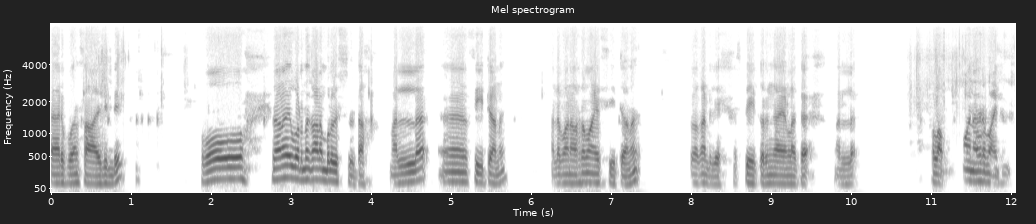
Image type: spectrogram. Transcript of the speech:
കയറി പോകാൻ സാധ്യതയുണ്ട്. അപ്പോ ഇതാണ് ഇവിടുന്ന് കാണുമ്പോൾ ഇഷ്ടം കേട്ടോ നല്ല സീറ്റാണ് നല്ല മനോഹരമായ സീറ്റാണ് ഇപ്പൊ കണ്ടില്ലേ? സ്പീക്കറും കാര്യങ്ങളൊക്കെ നല്ല കൊള്ളാം. മനോഹരമായിട്ടുണ്ട്.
